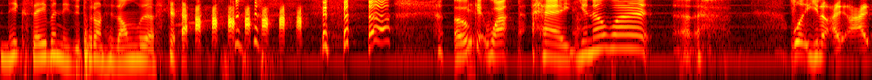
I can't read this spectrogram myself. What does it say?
Nick Saban needs to be put on his own list. okay. Well, hey, you know what? Well, you know, I, I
